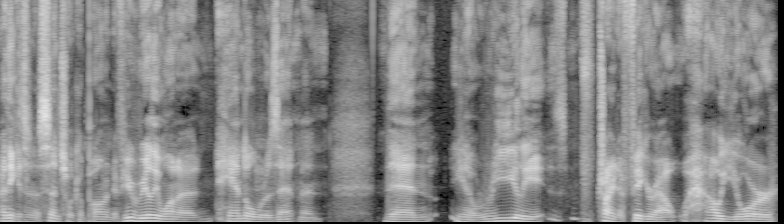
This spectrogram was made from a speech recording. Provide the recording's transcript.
I think it's an essential component. If you really want to handle resentment, then you know really trying to figure out how your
